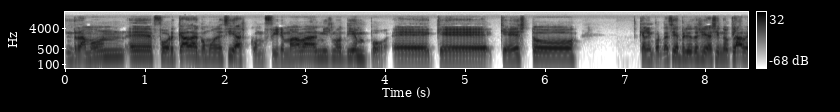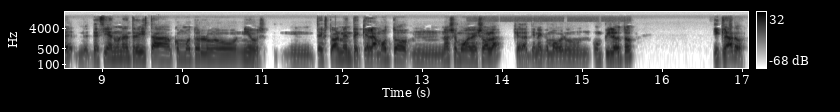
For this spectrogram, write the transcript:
Ramón eh, Forcada, como decías, confirmaba al mismo tiempo eh, que, que, esto que la importancia del piloto sigue siendo clave. Decía en una entrevista con Motor News mm, textualmente que la moto mm, no se mueve sola, que la tiene que mover un, piloto. Y claro,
